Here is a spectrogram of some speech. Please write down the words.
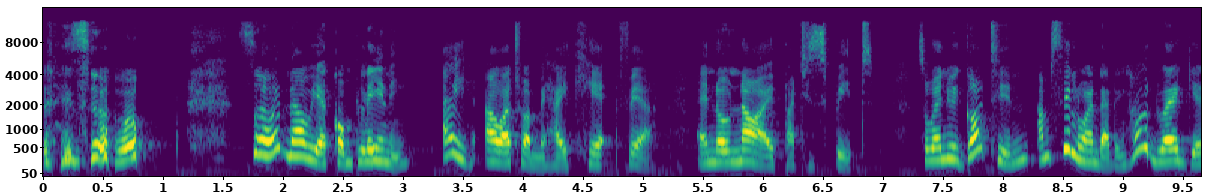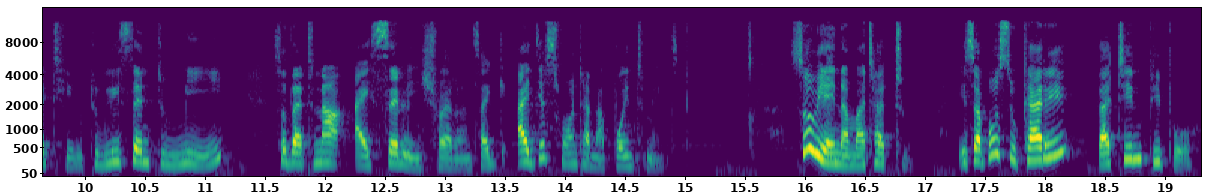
so, so now we are complaining. I our watu wame fair, and now, now I participate. So when we got in, I'm still wondering how do I get him to listen to me so that now I sell insurance. I, I just want an appointment. So we are in a matatu. It's supposed to carry 13 people.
